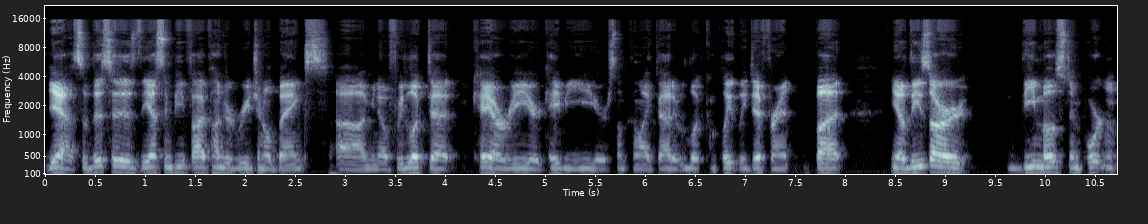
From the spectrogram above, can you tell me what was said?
Yeah, so this is the S&P 500 regional banks. Um, you know, if we looked at KRE or KBE or something like that, it would look completely different. But you know, these are the most important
